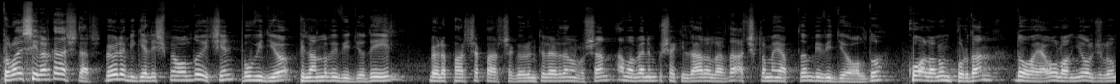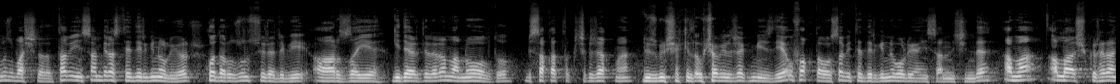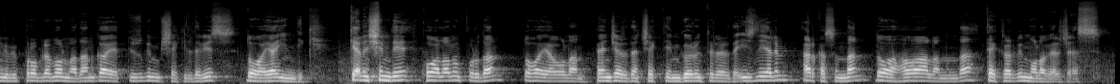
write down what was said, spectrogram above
Dolayısıyla arkadaşlar böyle bir gelişme olduğu için bu video planlı bir video değil. Böyle parça parça görüntülerden oluşan ama benim bu şekilde aralarda açıklama yaptığım bir video oldu. Kuala Lumpur'dan Doğa'ya olan yolculuğumuz başladı. Tabii insan biraz tedirgin oluyor. Bu kadar uzun süreli bir arızayı giderdiler ama ne oldu? Bir sakatlık çıkacak mı? Düzgün şekilde uçabilecek miyiz diye ufak da olsa bir tedirginlik oluyor insanın içinde. Ama Allah'a şükür herhangi bir problem olmadan gayet düzgün bir şekilde biz Doğa'ya indik. Gelin şimdi Kuala Lumpur'dan Doha'ya olan pencereden çektiğim görüntüleri de izleyelim. Arkasından Doha Havaalanı'nda tekrar bir mola vereceğiz.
